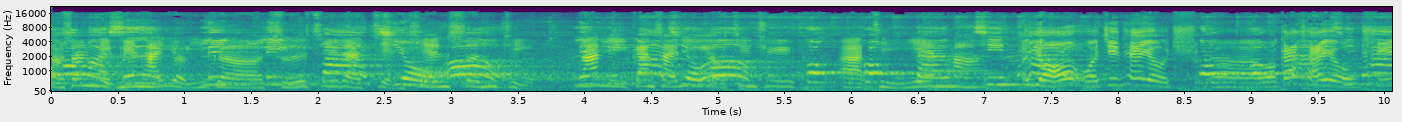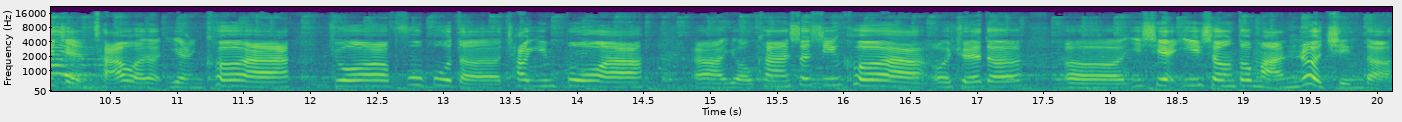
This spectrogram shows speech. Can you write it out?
好像里面还有一个慈济的简先身体。”那你刚才你有进去啊体验吗？有，我今天有去，呃，我刚才有去检查我的眼科啊，做腹部的超音波啊，呃，有看身心科啊，我觉得呃一些医生都蛮热情的。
